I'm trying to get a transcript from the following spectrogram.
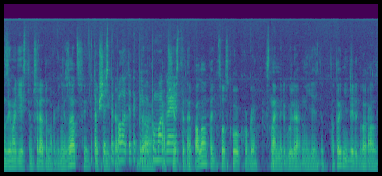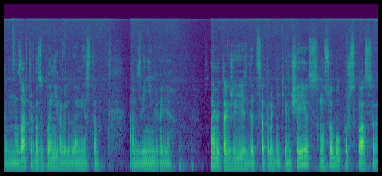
взаимодействием с рядом организаций. Это общественная как, палата, я так понимаю, да, помогает. Общественная палата Одинцовского округа с нами регулярно ездит. На той неделе два раза. На завтра мы запланировали два места а, в Звенигороде. С нами также ездят сотрудники МЧС, Мособлпошспаса,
